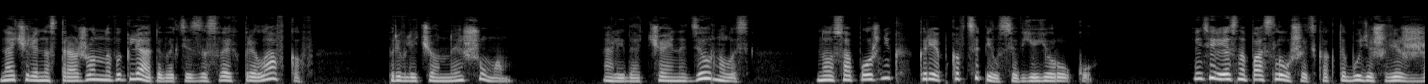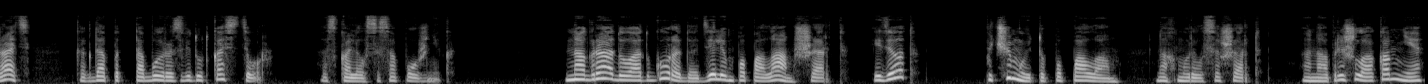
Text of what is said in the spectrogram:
начали настороженно выглядывать из-за своих прилавков, привлеченные шумом. Алида отчаянно дернулась, но сапожник крепко вцепился в ее руку. Интересно послушать, как ты будешь визжать, когда под тобой разведут костер», — оскалился сапожник. «Награду от города делим пополам, Шерт. Идет?» «Почему это пополам?» — нахмурился Шерт. «Она пришла ко мне.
